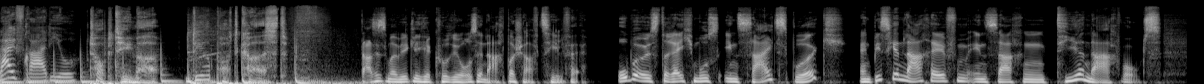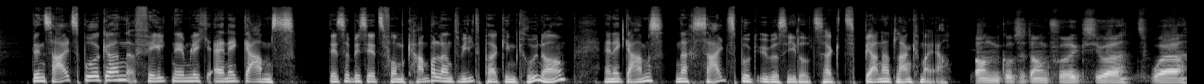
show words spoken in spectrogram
Live Radio. Top-Thema, der Podcast. Das ist mal wirklich eine kuriose Nachbarschaftshilfe. Oberösterreich muss in Salzburg ein bisschen nachhelfen in Sachen Tiernachwuchs. Den Salzburgern fehlt nämlich eine Gams. Deshalb ist jetzt vom Kamperland Wildpark in Grünau eine Gams nach Salzburg übersiedelt, sagt Bernhard Langmeier. Dann Gott sei Dank voriges Jahr zwei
